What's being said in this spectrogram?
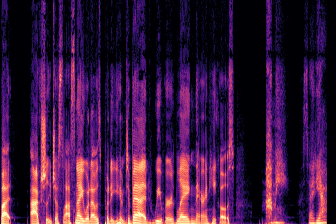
But actually, just last night when I was putting him to bed, we were laying there and he goes, Mommy. I said, Yeah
